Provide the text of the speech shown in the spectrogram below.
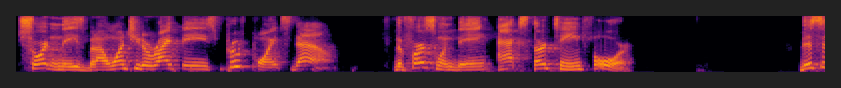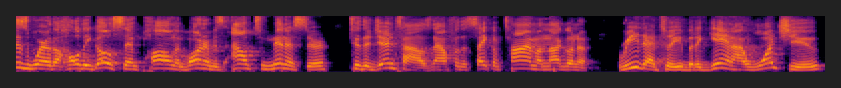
shorten these, but I want you to write these proof points down. The first one being Acts 13 4. This is where the Holy Ghost sent Paul and Barnabas out to minister to the Gentiles. Now, for the sake of time, I'm not going to read that to you, but again, I want you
